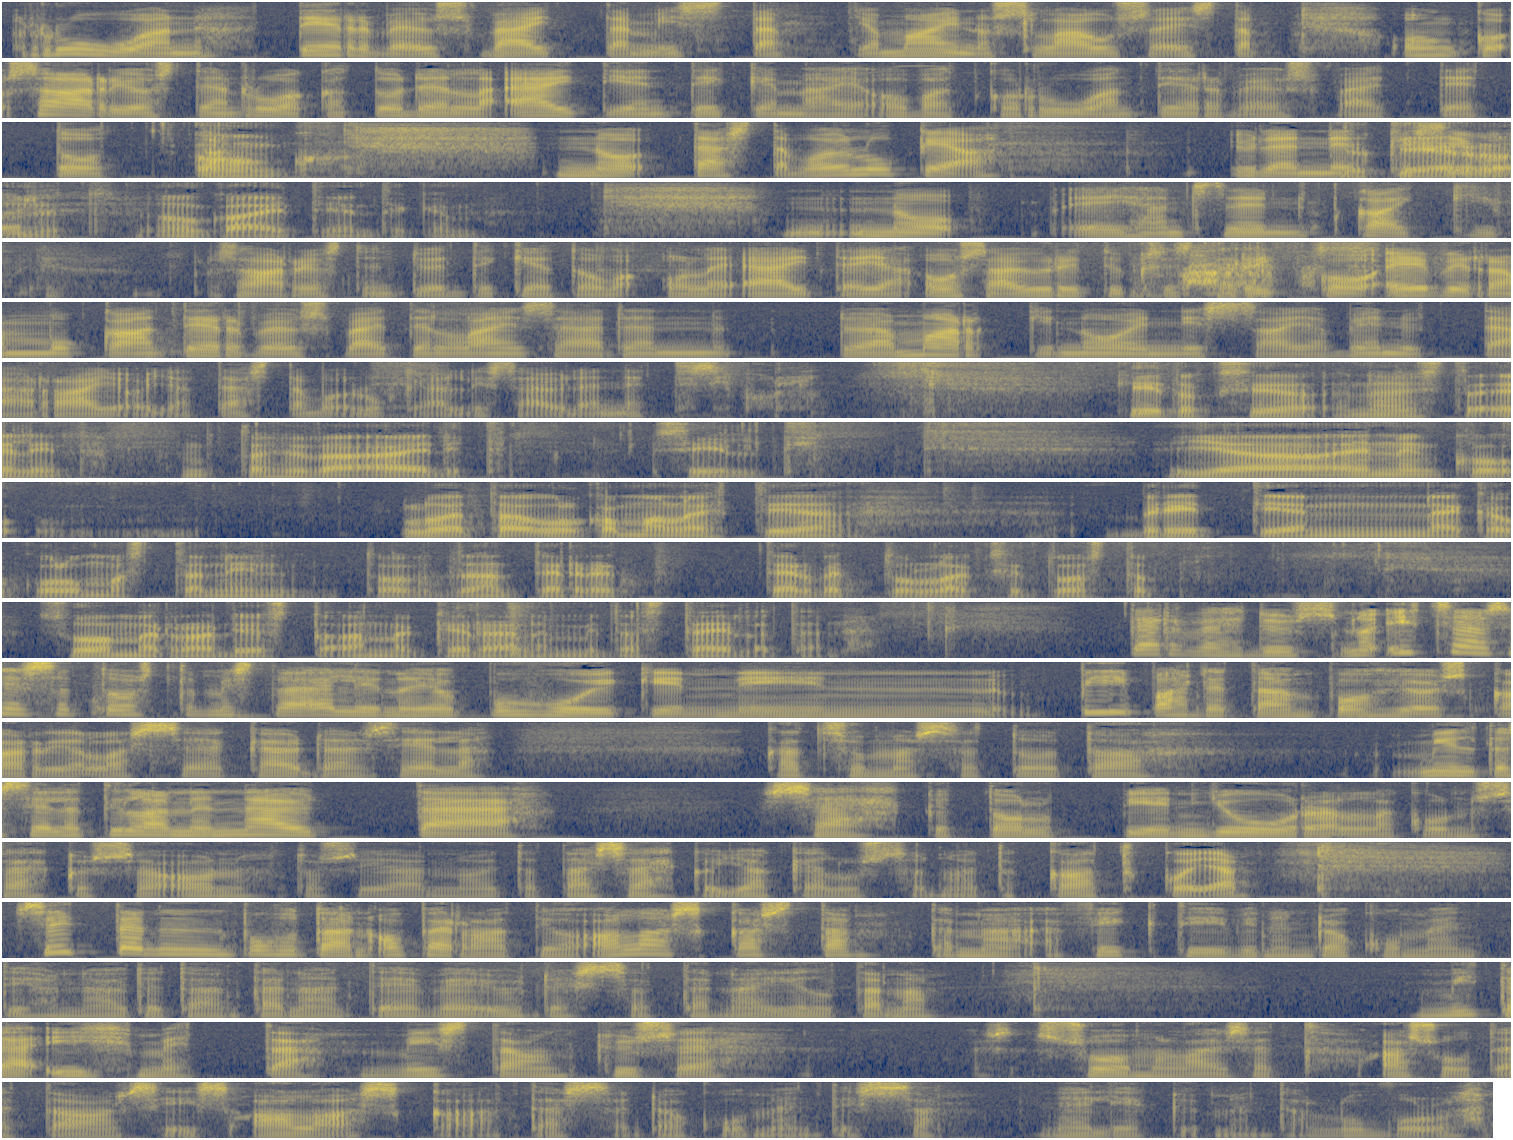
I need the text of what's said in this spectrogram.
ruoan terveysväittämistä ja mainoslauseista. Onko saariosten ruoka todella äitien tekemää ja ovatko ruoan terveysväitteet totta? Onko? No tästä voi lukea Ylen nettisivuilla. nyt, onko äitien tekemä? No eihän se nyt kaikki saariosten työntekijät ole äitejä. Osa yrityksistä rikkoo Eviran mukaan terveysväitelainsäädäntöä markkinoinnissa ja venyttää rajoja. Tästä voi lukea lisää Yle nettisivulla. Kiitoksia näistä Elin, mutta hyvä äidit silti. Ja ennen kuin luetaan ulkomaalehtiä brittien näkökulmasta, niin toivotetaan ter- tervetulleeksi tuosta Suomen radiosta Anna Keränen. Mitäs teillä tänne? Tervehdys. No itse asiassa tuosta, mistä Elina jo puhuikin, niin piipahdetaan Pohjois-Karjalassa ja käydään siellä katsomassa, tuota, miltä siellä tilanne näyttää sähkötolppien juurella, kun sähkössä on tosiaan noita, tai sähköjakelussa noita katkoja. Sitten puhutaan Operaatio Alaskasta. Tämä fiktiivinen dokumenttihan näytetään tänään TV yhdessä tänä iltana. Mitä ihmettä, mistä on kyse? Suomalaiset asutetaan siis Alaskaan tässä dokumentissa 40-luvulla.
